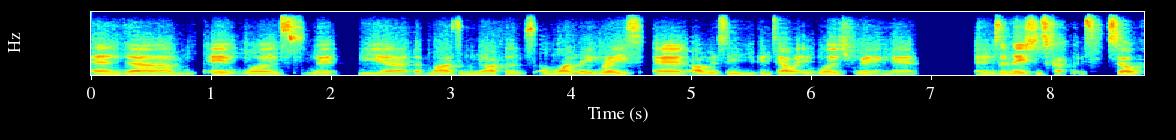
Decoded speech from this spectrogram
and um, it was with the uh, the Mazda Miatas, a one-make race, and obviously you can tell it was raining there, and it was a Nations Cup race. So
